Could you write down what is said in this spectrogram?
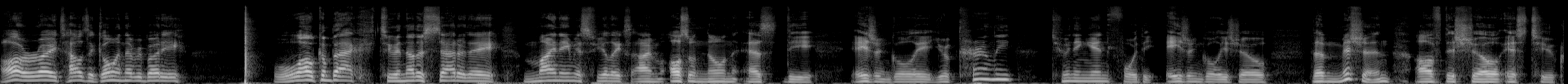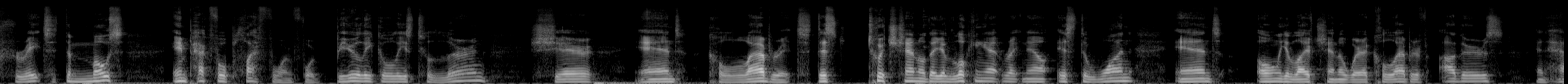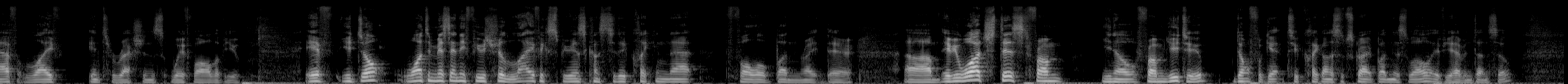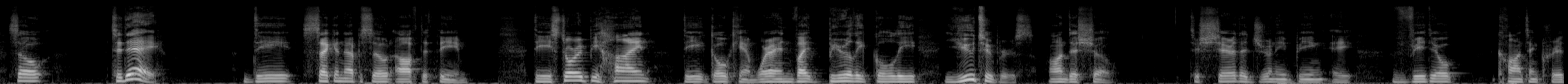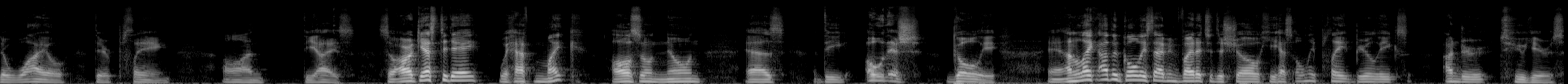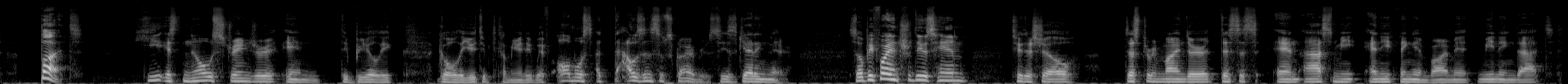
All right, how's it going, everybody? Welcome back to another Saturday. My name is Felix. I'm also known as the Asian Goalie. You're currently tuning in for the Asian Goalie Show. The mission of this show is to create the most impactful platform for beer league goalies to learn, share, and collaborate. This Twitch channel that you're looking at right now is the one and only live channel where I collaborate with others and have live interactions with all of you. If you don't want to miss any future live experience, consider clicking that follow button right there. Um, if you watch this from you know from YouTube, don't forget to click on the subscribe button as well if you haven't done so. So today, the second episode of the theme, the story behind the Goal Cam, where I invite beer league goalie YouTubers on this show to share their journey being a video content creator while they're playing on the ice. So our guest today, we have Mike, also known as the Oldish goalie. And unlike other goalies I've invited to the show, he has only played beer leagues under two years. But he is no stranger in the beer league goalie YouTube community with almost a thousand subscribers. He's getting there. So before I introduce him to the show, just a reminder this is an Ask Me Anything environment, meaning that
